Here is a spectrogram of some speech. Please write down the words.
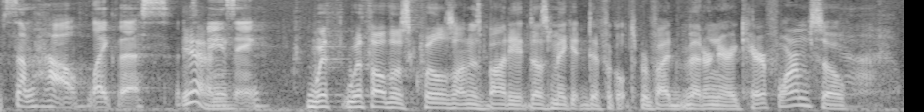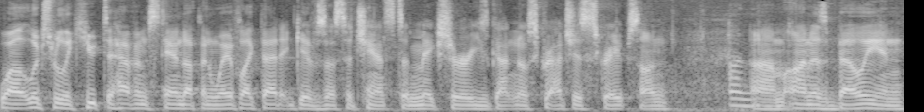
somehow like this. It's yeah, amazing with with all those quills on his body, it does make it difficult to provide veterinary care for him. So yeah. while it looks really cute to have him stand up and wave like that, it gives us a chance to make sure he's got no scratches, scrapes on um, on his belly and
